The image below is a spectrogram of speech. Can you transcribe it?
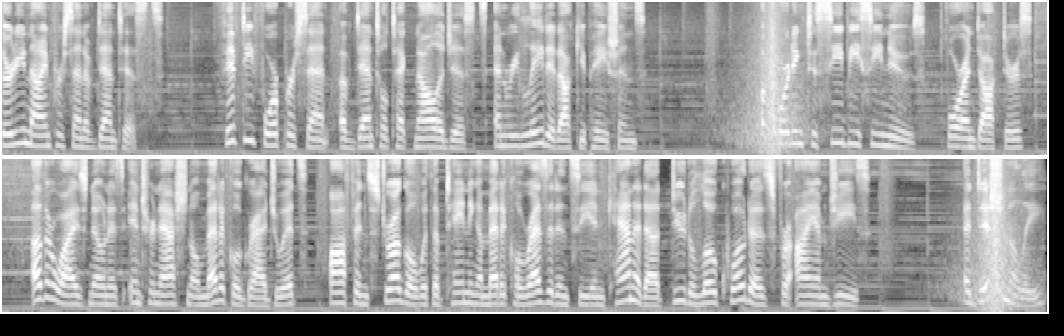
39% of dentists, 54% of dental technologists and related occupations. According to CBC News, foreign doctors, otherwise known as international medical graduates, often struggle with obtaining a medical residency in Canada due to low quotas for IMGs. Additionally,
